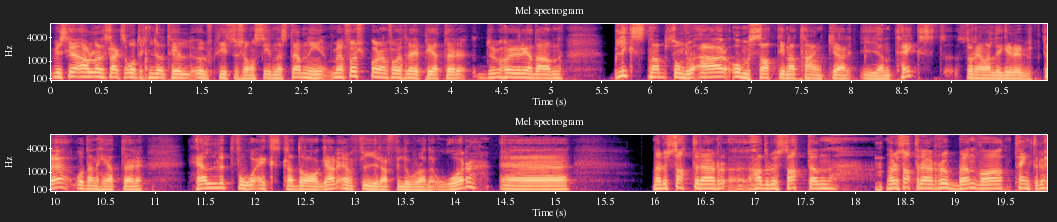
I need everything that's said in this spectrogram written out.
vi ska alldeles strax återknyta till Ulf Kristerssons sinnesstämning. Men först bara en fråga till dig Peter. Du har ju redan blixtsnabb som du är omsatt dina tankar i en text som redan ligger ute och den heter Hellre två extra dagar än fyra förlorade år. Eh, när du satte den, hade du satt den när du satte den rubben, vad tänkte du?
